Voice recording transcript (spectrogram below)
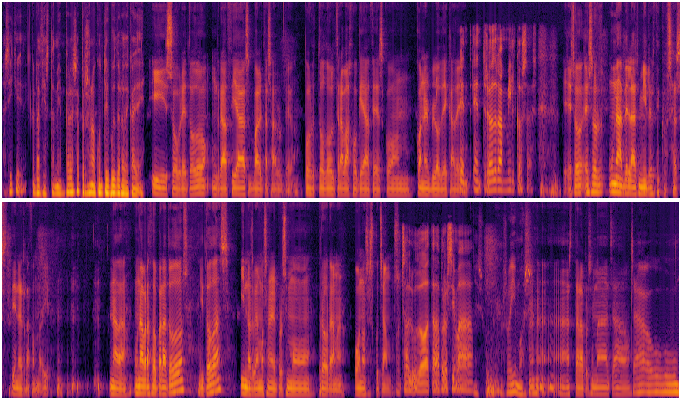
Así que gracias también para esa persona contribuidora de KDE. Y sobre todo, gracias Baltasar Ortega por todo el trabajo que haces con, el blog de KDE. entre otras mil cosas. Eso, eso es una de las miles de cosas. Tienes razón, David. Nada, un abrazo para todos y todas y nos vemos en el próximo programa o nos escuchamos. Un saludo, hasta la próxima. nos oímos. hasta la próxima, chao. Chao.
